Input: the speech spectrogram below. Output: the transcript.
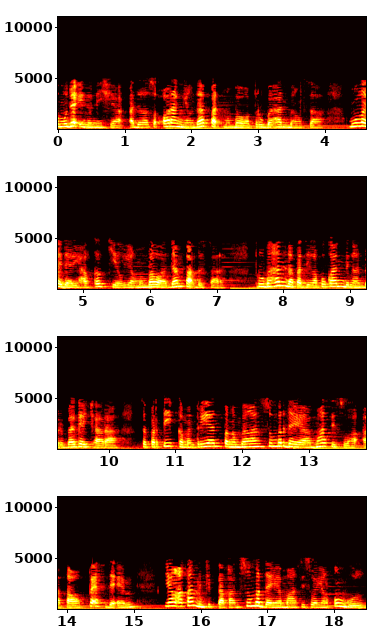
Pemuda Indonesia adalah seorang yang dapat membawa perubahan bangsa, mulai dari hal kecil yang membawa dampak besar. Perubahan dapat dilakukan dengan berbagai cara, seperti Kementerian Pengembangan Sumber Daya Mahasiswa atau PSDM yang akan menciptakan sumber daya mahasiswa yang unggul,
